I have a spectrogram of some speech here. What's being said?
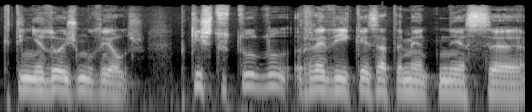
que tinha dois modelos. Porque isto tudo radica exatamente nessa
